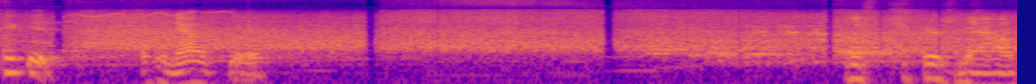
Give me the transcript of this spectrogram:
Kick it. Okay, now it's good. He's kickers now.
